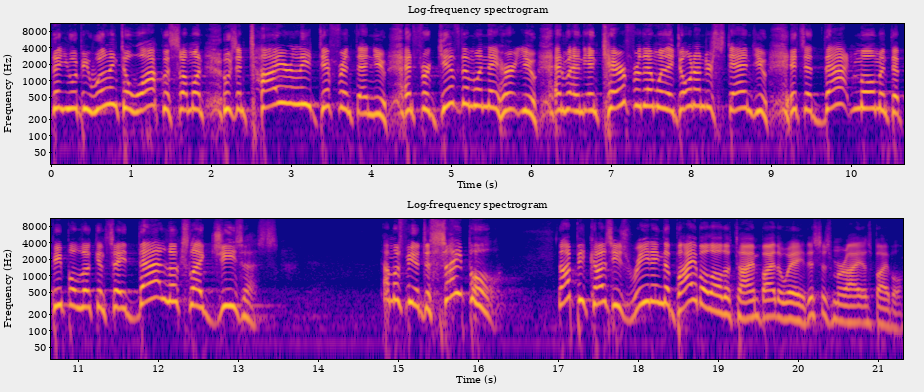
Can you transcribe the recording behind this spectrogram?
that you would be willing to walk with someone who's entirely different than you and forgive them when they hurt you and, and, and care for them when they don't understand you. It's at that moment that people look and say, That looks like Jesus. That must be a disciple. Not because he's reading the Bible all the time. By the way, this is Mariah's Bible.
